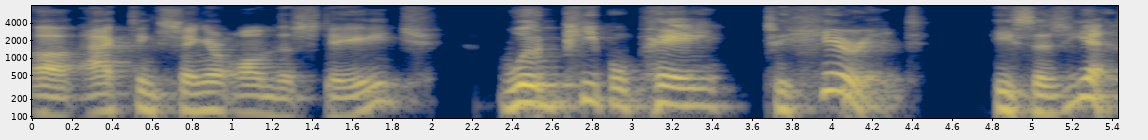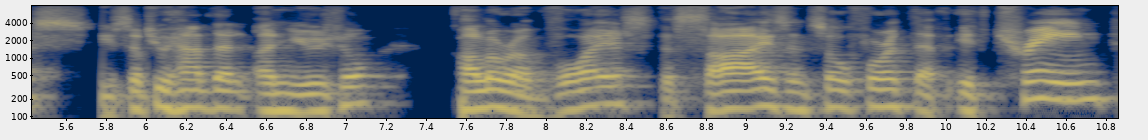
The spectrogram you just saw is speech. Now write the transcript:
uh, acting singer on the stage, would people pay to hear it? He says, Yes. He said, You have that unusual color of voice, the size, and so forth. That if trained,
